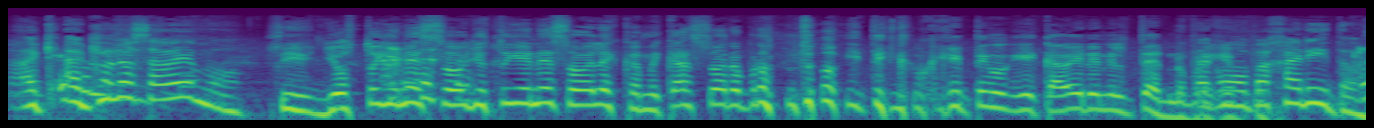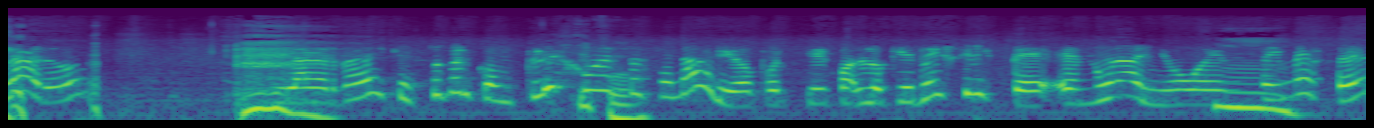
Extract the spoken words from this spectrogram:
Aquí, lo sabemos. Sí, yo estoy en eso, yo estoy en eso, Valesca, me caso ahora pronto y tengo que tengo que caber en el terno, por como pajarito. Claro. Y la verdad es que es súper complejo este escenario, porque lo que no hiciste en un año o en mm. seis meses,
